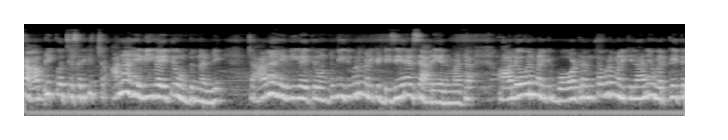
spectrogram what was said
ఫ్యాబ్రిక్ వచ్చేసరికి చాలా హెవీగా అయితే ఉంటుందండి. చాలా హెవీగా అయితే ఉంటుంది. ఇది కూడా మనకి డిజైనర్ శారీ అనమాట ఆల్ ఓవర్ మనకి బార్డర్ అంతా కూడా మనకి ఇలానే వర్క్ అయితే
